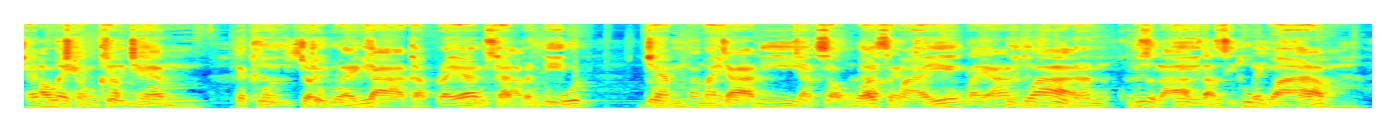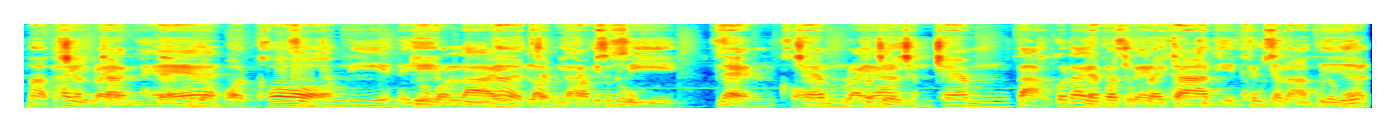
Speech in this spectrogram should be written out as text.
แชมป์ไม่ทองเอาแชมป์เจอคำแชมป์แต่พอคือจอยรวมมิตรกับไรอันการบัณฑิต แชมป์ไม่หมดหนี้จาก200สมัยของไรอันโดยทั้งว่าคู่นั้นครูเลือกสลาเพลงตัดลูกสินทุ่งไม่หวายุติธรนรมมาประชันกันให้ไรอันแบบไม่ยอมอ่อนข้อซึ่งทั้งนี้ในโลเกกมออนไลดูน์น่าเหล่จะมีความสนุกบรรดา FC และแฟนของแชมป์ไรก็อัเจอนแชมป์ต่างก็ได้แต่พอมาจแสบดงรายการความคิดเห็นครูสลากันคุณอย่างวุฒิดุ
